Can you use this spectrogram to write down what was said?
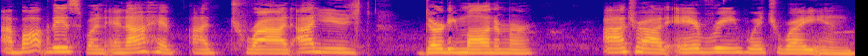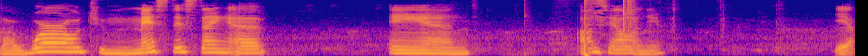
I bought this one and I have, I tried, I used Dirty Monomer. I tried every which way in the world to mess this thing up. And I'm telling you. Yeah.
